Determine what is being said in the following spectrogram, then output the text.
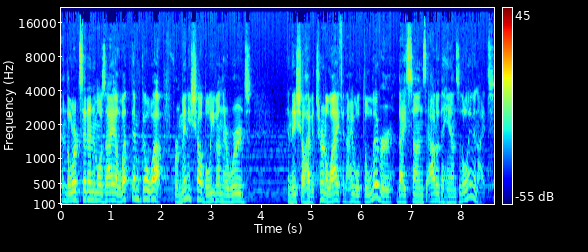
and the Lord said unto Mosiah, Let them go up, for many shall believe on their words, and they shall have eternal life, and I will deliver thy sons out of the hands of the Lamanites.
